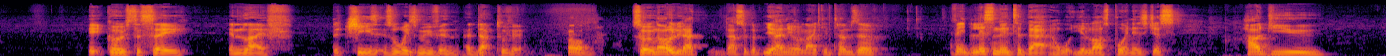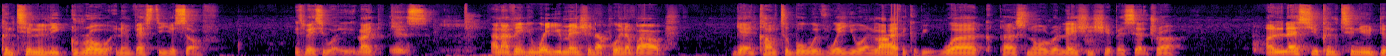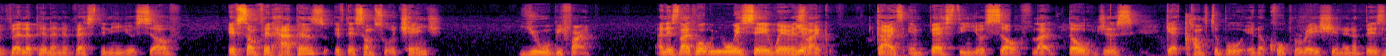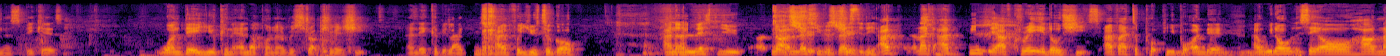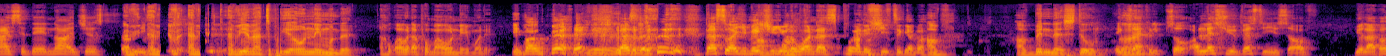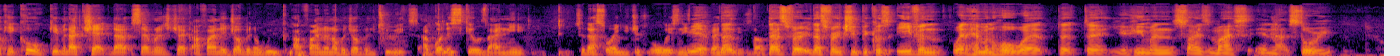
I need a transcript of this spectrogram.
it goes to say in life, the cheese is always moving. Adapt with it. Oh, So, no, Olu, that's that's a good Yeah. Daniel. Like in terms of, I think listening to that and what your last point is just, how do you continually grow and invest in yourself? It's basically what like it's, and I think when you mentioned that point about getting comfortable with where you are in life, it could be work, personal, relationship, etc. Unless you continue developing and investing in yourself, if something happens, if there's some sort of change, you will be fine. And it's like what we always say, where it's Yeah. like, guys, invest in yourself. Like, don't just get comfortable in a corporation in a business because one day you can end up on a restructuring sheet, and they could be like, "It's time for you to go." And unless you, No, unless true, you've invested in, I've like I've been there, I've created those sheets. I've had to put people on there, and we don't say, "Oh, how nice are they?" No, it's just Have you, have, you ever, have, you, have you ever had to put your own name on there? why would I put my own name on it? If I, that's, that's why you make sure I've- you're the I've- one that's putting the sheet together. I've I've been there still. Go on. Exactly. So unless you invest in yourself, you're like, okay, cool. Give me that check, that severance check. I'll find a job in a week. I'll find another job in two weeks. I've got the skills that I need. So that's why you just always need to yeah, in that, that's very that's very true because even when Hem and Haw were the, the your human sized mice in that story,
